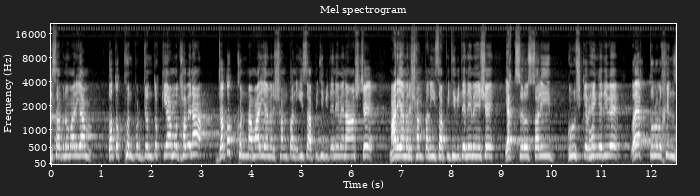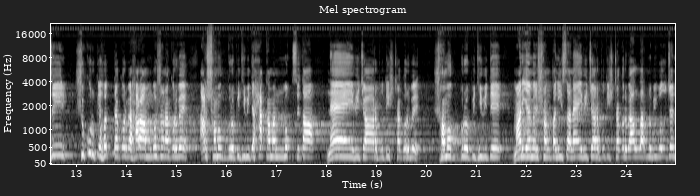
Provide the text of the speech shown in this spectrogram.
ঈসা ইবনে মারইয়াম ততক্ষণ পর্যন্ত কিয়ামত হবে না, যতক্ষণ না মারিয়ামের সন্তান ঈসা পৃথিবীতে নেমে না আসছে। মারিয়ামের সন্তান ঈসা পৃথিবীতে নেমে এসে, ইয়াকসিরুস সালিব। ক্রুশকে ভেঙে দিবে ওয়াক্তুলুল খিনজির, শুকুরকে হত্যা করবে, হারাম ঘোষণা করবে, আর সমগ্র পৃথিবীতে হাকামান মুকসিতা, ন্যায় বিচার প্রতিষ্ঠা করবে। সমগ্র পৃথিবীতে মারিয়ামের সন্তান ঈসা ন্যায় বিচার প্রতিষ্ঠা করবে, আল্লাহর নবী বলছেন।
